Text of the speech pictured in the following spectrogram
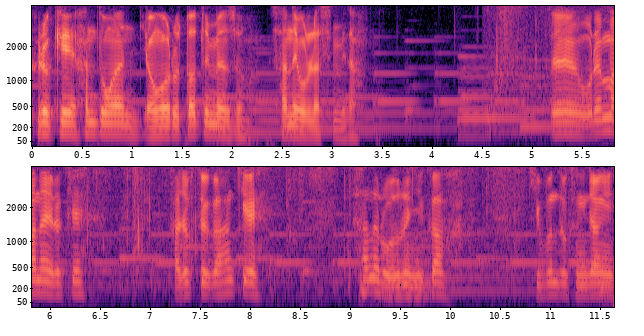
그렇게 한동안 영어로 떠들면서 산에 올랐습니다. 네, 오랜만에 이렇게 가족들과 함께 산을 오르니까 기분도 굉장히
